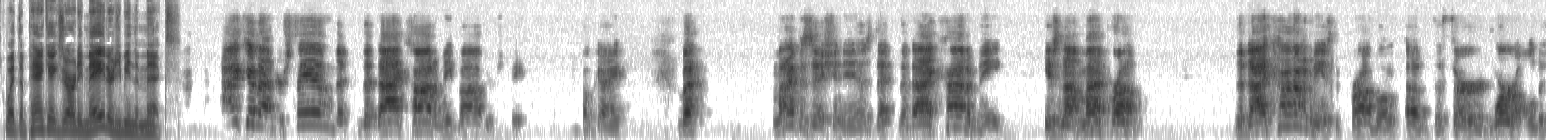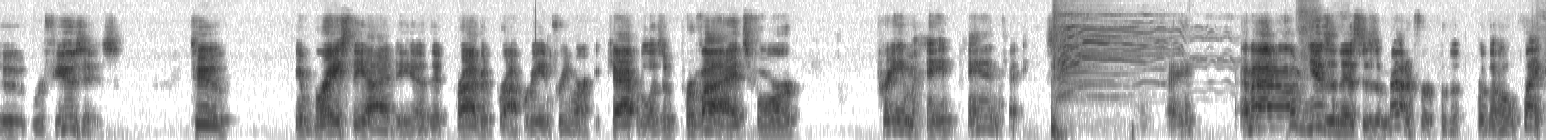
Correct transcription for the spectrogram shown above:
Wait, the pancakes are already made, or do you mean the mix? I can understand that the dichotomy bothers people, okay? But my position is that the dichotomy is not my problem. The dichotomy is the problem of the third world who refuses to embrace the idea that private property and free market capitalism provides for pre-made pancakes. okay? And I, am using this as a metaphor for the for the whole thing.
